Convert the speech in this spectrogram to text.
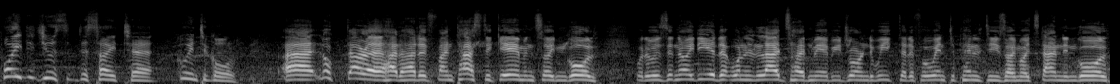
Why did you decide to go into goal? Uh, look, Dara had had a fantastic game inside in goal, but it was an idea that one of the lads had maybe during the week that if we went to penalties, I might stand in goal.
